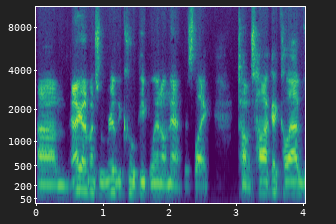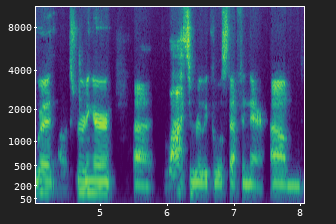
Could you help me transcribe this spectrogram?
Um, and I got a bunch of really cool people in on that. There's like Tomas Haake I collabed with, Alex Rudinger, Uh, lots of really cool stuff in there. Um,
